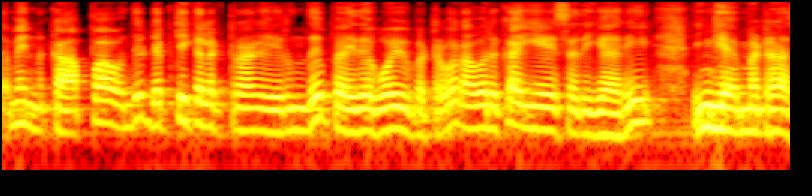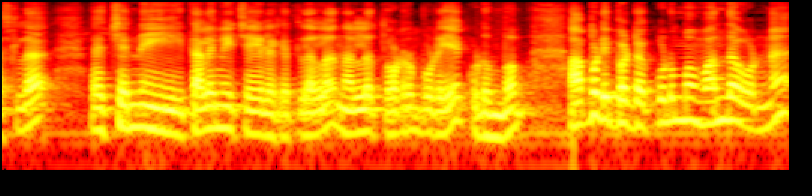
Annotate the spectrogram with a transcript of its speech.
ஐ மீன் அப்பா வந்து டெப்டி கலெக்டராக இருந்து இப்போ இது ஓய்வு பெற்றவர். அவருக்கு ஐஏஎஸ் அதிகாரி. இங்கே மெட்ராஸில் சென்னை தலைமைச் செயலகத்திலலாம் நல்ல தொடர்புடைய குடும்பம். அப்படிப்பட்ட குடும்பம் வந்த உடனே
